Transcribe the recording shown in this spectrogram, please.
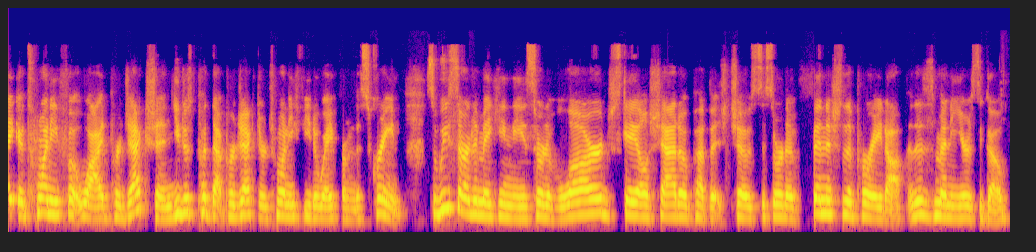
make a 20 foot wide projection, you just put that projector 20 feet away from the screen. So we started making these sort of large scale shadow puppet shows to sort of finish the parade off. And this is many years ago.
